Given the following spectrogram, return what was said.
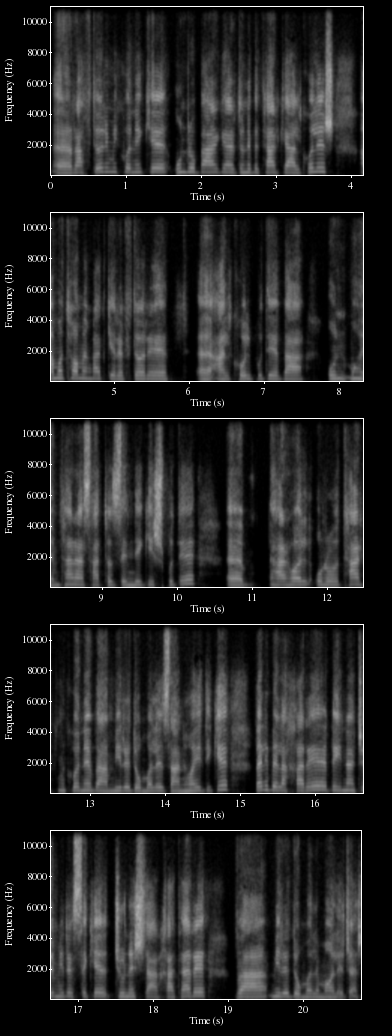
رفتاری می‌کنه که اون رو برگردونه به ترک الکلش. اما تام انقدر گرفتار الکل بوده و اون مهمتر از حتی زندگیش بوده. در حال اون رو ترک می‌کنه و میره دنبال زنهای دیگه ولی بالاخره به این نتیجه می‌رسه که جونش در خطره و میره دنبال مالجش.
